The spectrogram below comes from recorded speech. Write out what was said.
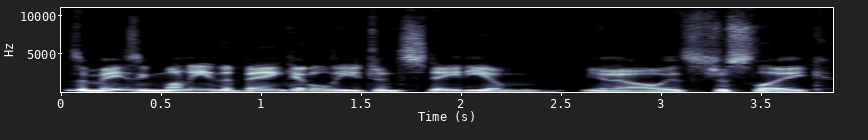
it's amazing. Money in the Bank at Allegiant Stadium. You know, it's just like,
